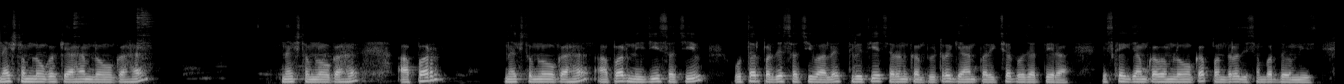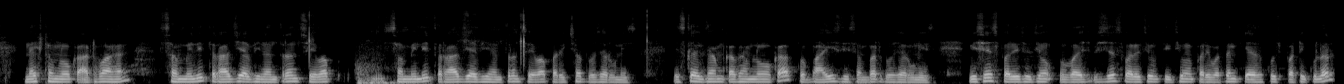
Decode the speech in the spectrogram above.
नेक्स्ट हम लोगों का क्या है? हम लोगों का है, नेक्स्ट हम लोगों का है अपर, नेक्स्ट हम लोगों का है अपर निजी सचिव, उत्तर प्रदेश सचिवालय, तृतीय चरण कंप्यूटर ज्ञान परीक्षा 2013 इसका एग्ज़ाम कब हम लोगों का? 15 दिसंबर 2019 नेक्स्ट हम लोगों का आठवां है सम्मिलित राज्य अभियंत्रण सेवा, सम्मिलित राज्य अभियंत्रण सेवा परीक्षा 2019 इसका एग्ज़ाम कब है हम लोगों का? तो 22 दिसंबर 2019 विशेष परिस्थितियों विशेष परिस्थितियों, तिथियों में परिवर्तन किया कुछ पर्टिकुलर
